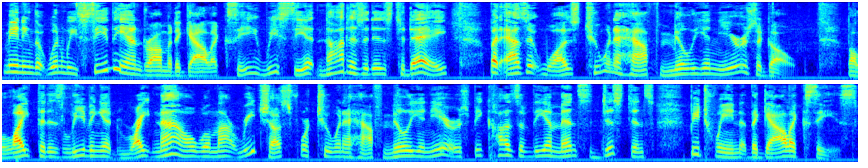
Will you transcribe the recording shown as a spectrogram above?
Meaning that when we see the Andromeda galaxy, we see it not as it is today, but as it was two and a half million years ago. The light that is leaving it right now will not reach us for two and a half million years because of the immense distance between the galaxies.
